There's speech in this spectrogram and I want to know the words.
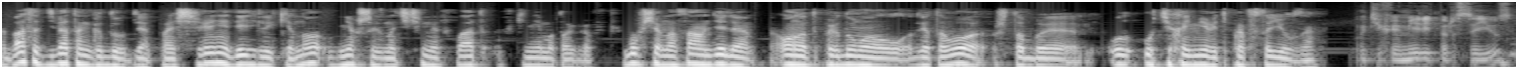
В 29 году для поощрения деятелей кино, внесших значительный вклад в кинематограф. В общем, на самом деле, он это придумал для того, чтобы утихомирить профсоюзы. Утихомирить профсоюзы?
